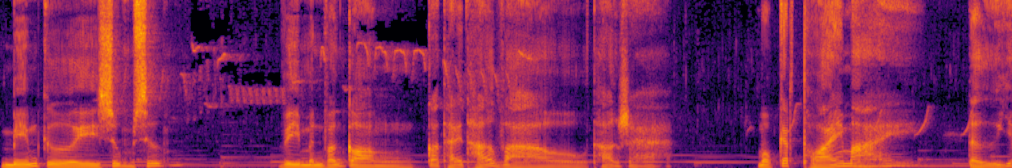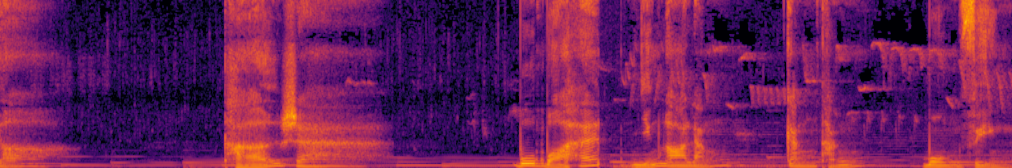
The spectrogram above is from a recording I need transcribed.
Mỉm cười sung sướng, vì mình vẫn còn có thể thở vào, thở ra một cách thoải mái, tự do. Thở ra, buông bỏ hết những lo lắng, căng thẳng, muộn phiền.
